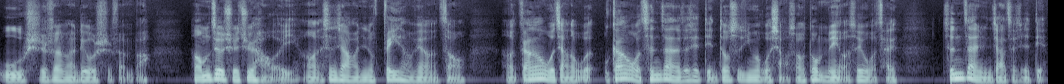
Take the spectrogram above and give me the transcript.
五五十分吧，六十分吧。我们只有学区好而已啊，剩下的环境都非常非常的糟。呃，刚刚我讲的，我我刚刚我称赞的这些点，都是因为我小时候都没有，所以我才称赞人家这些点。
